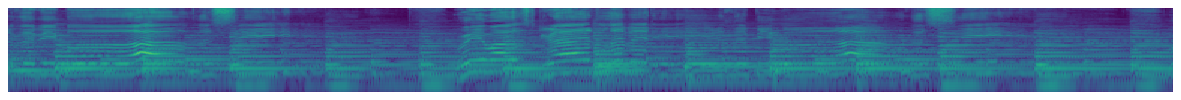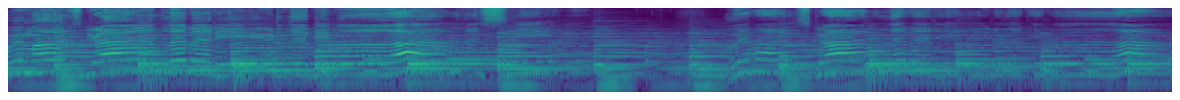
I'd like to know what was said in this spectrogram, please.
to the people of the sea. We must grant liberty to the people of the sea. We must grant liberty to the people of the sea. We must grant liberty to the people of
